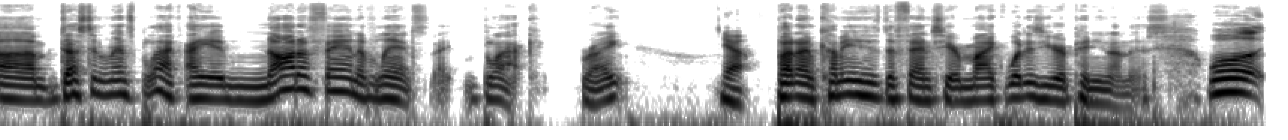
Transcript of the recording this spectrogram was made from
um, Dustin Lance Black. I am not a fan of Lance Black, right? Yeah. But I'm coming to his defense here, Mike. What is your opinion on this? Well,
